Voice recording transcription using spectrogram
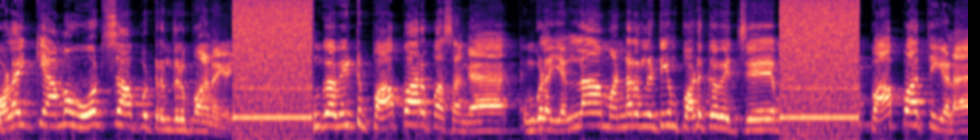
உழைக்காம ஓட் சாப்பிட்டு இருந்திருப்பானுங்க. உங்க வீட்டு பாப்பார பசங்க உங்களை எல்லா மன்னர்கள்ட்டையும் படுக்க வச்சு பாப்பாத்திகளை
